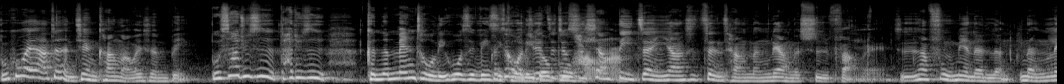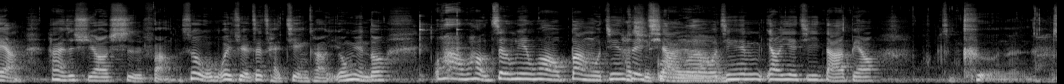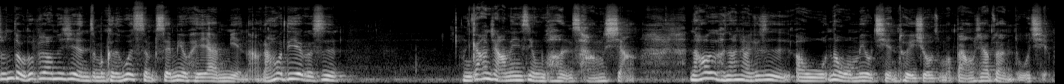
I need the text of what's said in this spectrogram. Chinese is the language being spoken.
不会啊，这很健康嘛，会生病？不是啊，就是他就是可能 mentally 或是 physically 都不好啊。像地震一样，是正常能量的释放，哎，只是它负面的能能量，它还是需要释放，所以我会觉得这才健康。永远都哇，我好正面，我好棒，我今天最强了，我今天要业绩达标。怎么可能啊！真的，我都不知道那些人怎么可能会谁谁没有黑暗面啊！然后第二个是，你刚刚讲的那件事情，我很常想，然后很常想，就是呃，我那我没有钱退休怎么办？我现在赚很多钱，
